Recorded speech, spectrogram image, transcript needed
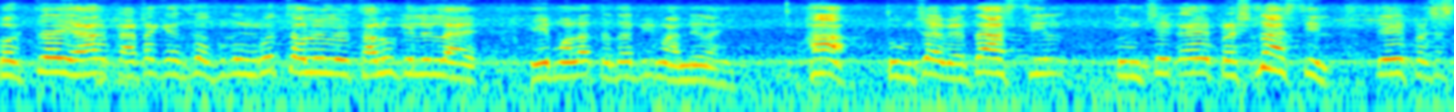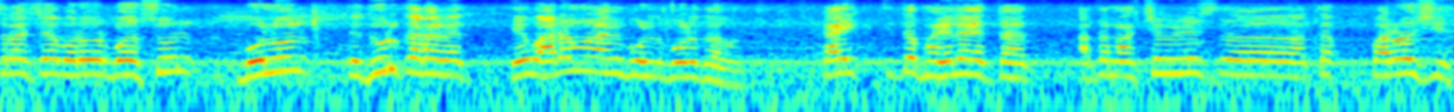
फक्त ह्या टाटा कॅन्सर हॉस्पिटल विरोध चालू चालू केलेला आहे हे मला कदापि मान्य नाही. हां तुमच्या व्यथा असतील तुमचे काही प्रश्न असतील ते प्रशासनाच्या बरोबर बसून बोलून ते दूर करावेत हे वारंवार आम्ही बोल बोलत आहोत. काही तिथं महिला येतात. आता मागच्या वेळेस आता परवाशीच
